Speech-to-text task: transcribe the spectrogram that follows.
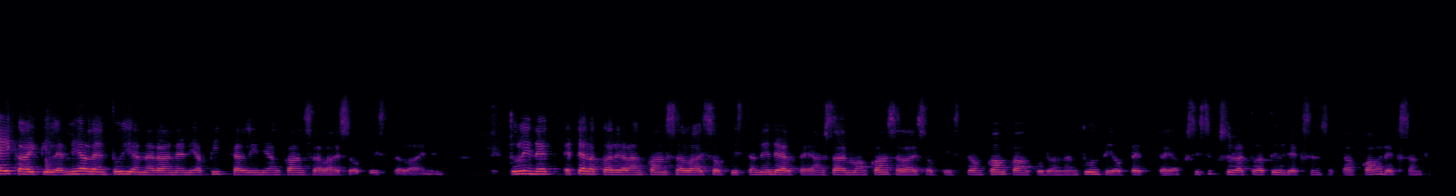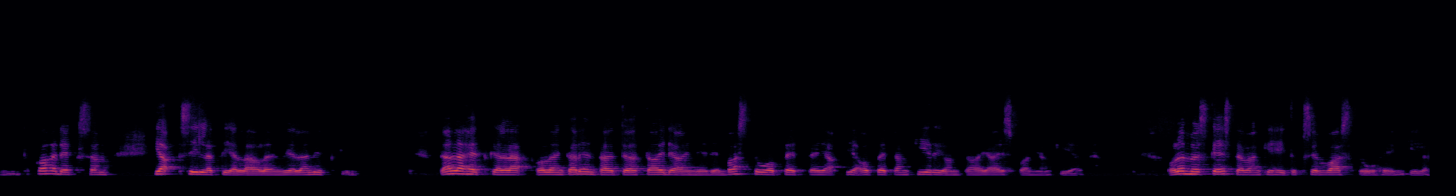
Hei kaikille, minä olen Tuija Näränen ja pitkän linjan kansalaisopistolainen. Tulin Etelä-Karjalan kansalaisopiston edeltäjään Saimaan kansalaisopiston kankaankudonnan tuntiopettajaksi syksyllä 1988 ja sillä tiellä olen vielä nytkin. Tällä hetkellä olen kädentaito- ja taideaineiden vastuuopettaja ja opetan kirjontaa ja espanjan kieltä. Olen myös kestävän kehityksen vastuuhenkilö.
